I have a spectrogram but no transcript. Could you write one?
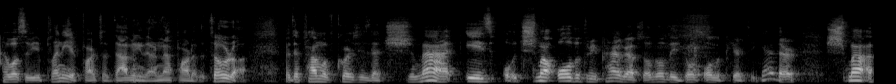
there will also be plenty of parts of davening that are not part of the Torah. But the problem, of course, is that Shema is Shema. All the three paragraphs, although they don't all appear together, Shema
